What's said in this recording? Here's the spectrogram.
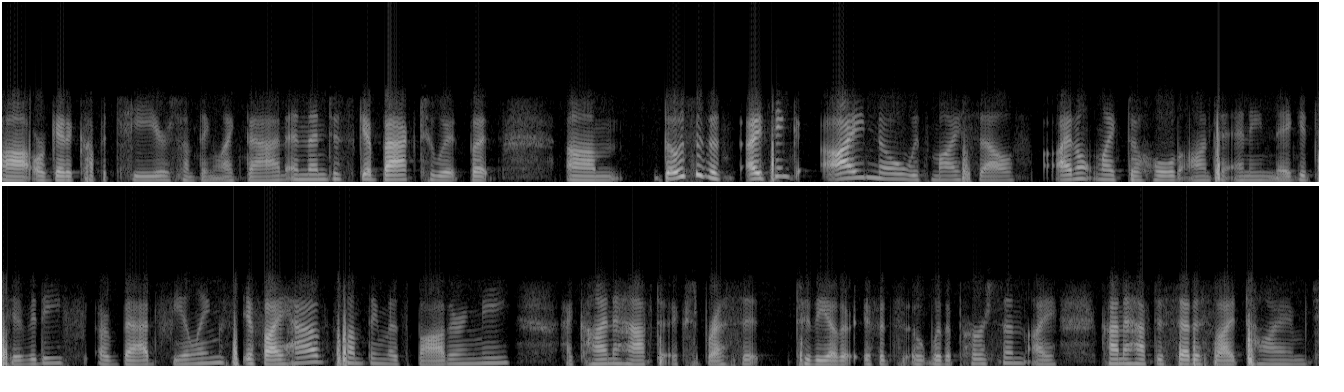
uh or get a cup of tea or something like that and then just get back to it. But um those are the i think i know with myself i don't like to hold on to any negativity or bad feelings if i have something that's bothering me i kind of have to express it to the other if it's uh, with a person i kind of have to set aside time to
